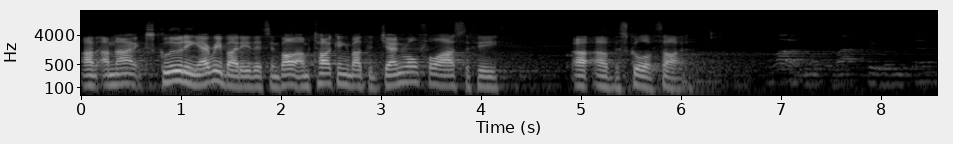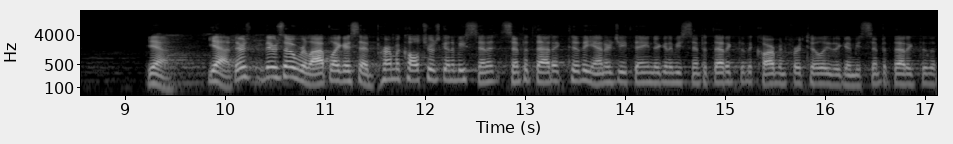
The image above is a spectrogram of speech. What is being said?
I'm, I'm not excluding everybody that's involved. I'm talking about the general philosophy uh, of the school of thought. Yeah, yeah. There's there's overlap. Like I said, permaculture is going to be sympathetic to the energy thing. They're going to be sympathetic to the carbon fertility. They're going to be sympathetic to the,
